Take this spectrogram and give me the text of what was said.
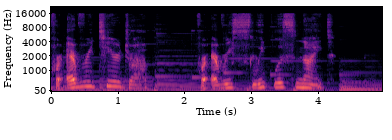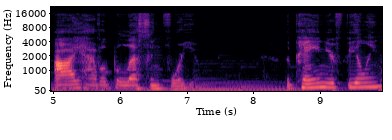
For every teardrop, for every sleepless night, I have a blessing for you. The pain you're feeling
